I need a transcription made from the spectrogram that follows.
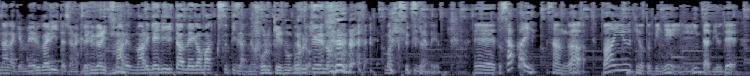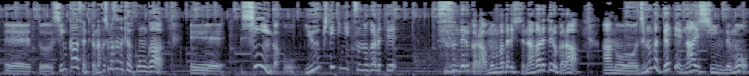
なんだっけ？メルガリータじゃなくて。メルガリータ。マルマルゲリータメガマックスピザ。フォル系の。ボル系のマックスピザ。好きなんだけど。えっ、と、酒井さんが、万有期の時に、インタビューで、えっ、と、新幹線というか、中島さんの脚本が、えー、シーンがこう、有機的に紡がれて、進んでるから、物語として流れてるから、あのー自分が出てないシーンでも、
